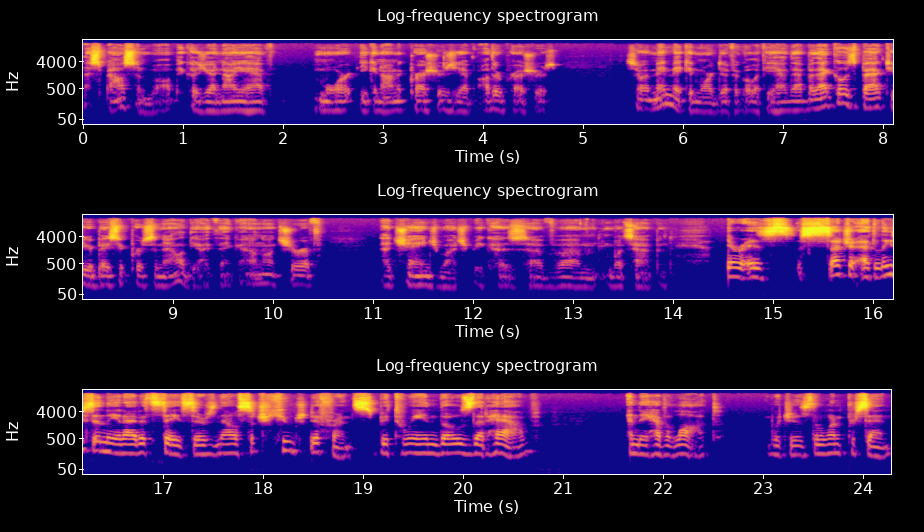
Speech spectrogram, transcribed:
a spouse involved because you now you have more economic pressures, you have other pressures. So it may make it more difficult if you have that. But that goes back to your basic personality, I think. I'm not sure if that changed much because of um, what's happened. there is such a, at least in the United States there's now such a huge difference between those that have and they have a lot which is the 1%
